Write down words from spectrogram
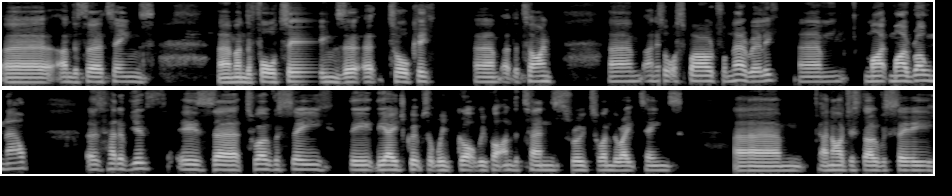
uh, under 13s, um, under 14s at, at Torquay um, at the time, um, and it sort of spiraled from there. Really, um, my my role now as head of youth is uh, to oversee the the age groups that we've got. We've got under 10s through to under 18s, um, and I just oversee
